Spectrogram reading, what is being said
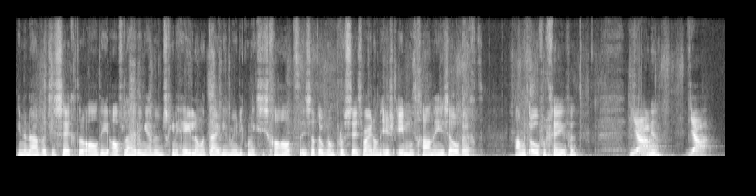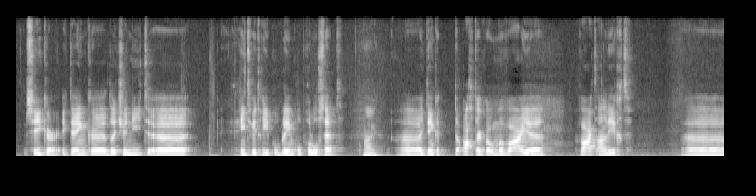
inderdaad wat je zegt, door al die afleidingen hebben we misschien een hele lange tijd niet meer die connecties gehad. Is dat ook dan een proces waar je dan eerst in moet gaan en jezelf echt aan moet overgeven? Ja, Trainen? ja zeker. Ik denk eh, dat je niet eh 1, 2, 3 je probleem opgelost hebt. Nee. Eh, ik denk het erachter komen waar, je, waar het aan ligt eh,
